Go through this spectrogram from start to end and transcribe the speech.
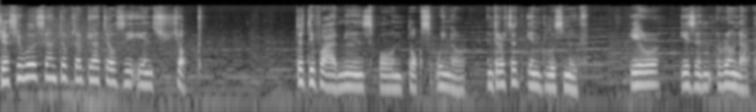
Jesse Wilson tops Arca Chelsea in shock. 35 million pound talks winger interested in Blues move. Here is a roundup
